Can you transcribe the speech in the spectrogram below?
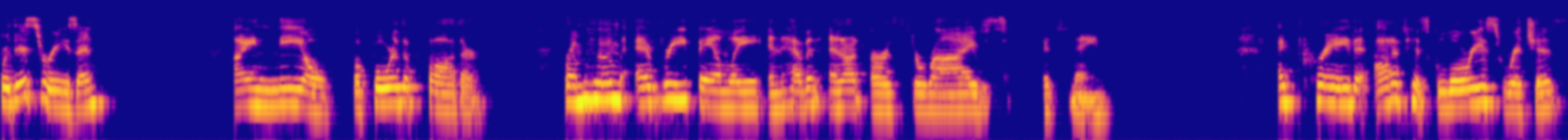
For this reason, I kneel before the Father, from whom every family in heaven and on earth derives its name. I pray that out of his glorious riches,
